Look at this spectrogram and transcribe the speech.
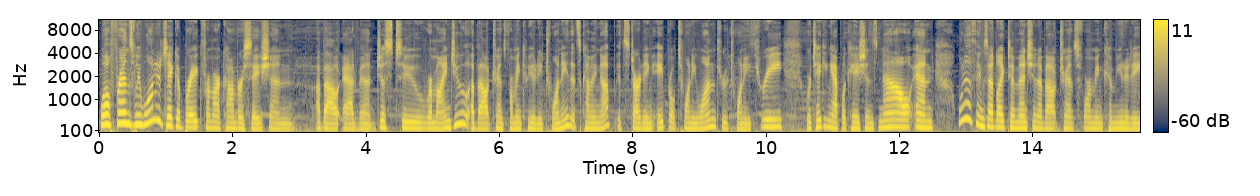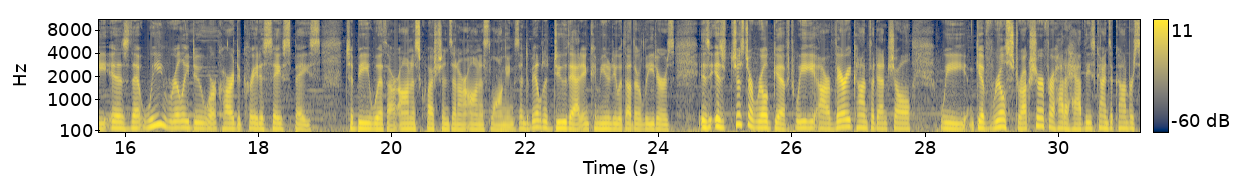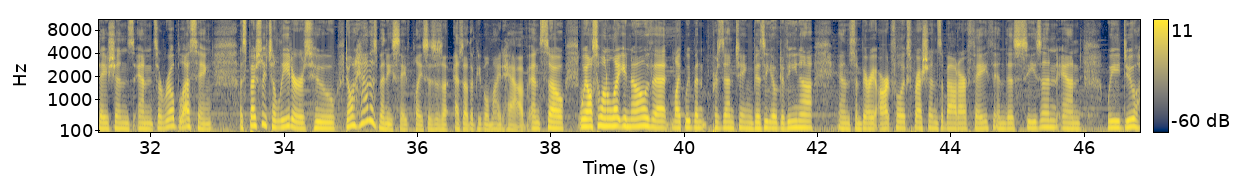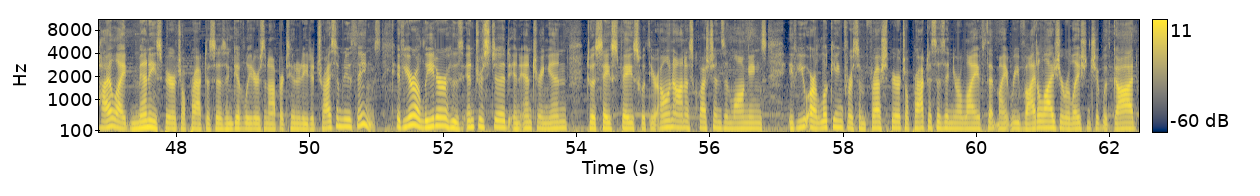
Well, friends, we wanted to take a break from our conversation about Advent just to remind you about Transforming Community 20 that's coming up. It's starting April 21 through 23. We're taking applications now. And one of the things I'd like to mention about Transforming Community is that we really do work hard to create a safe space to be with our honest questions and our honest longings. And to be able to do that in community with other leaders is, is just a real gift. We are very confidential. We give real structure for how to have these kinds of conversations. And it's a real blessing especially to leaders who don't have as many safe places as, as other people might have. And so we also want to let you know that, like we've been presenting Visio Divina and some very artful expressions about our faith in this season, and we do highlight many spiritual practices and give leaders an opportunity to try some new things. If you're a leader who's interested in entering into a safe space with your own honest questions and longings, if you are looking for some fresh spiritual practices in your life that might revitalize your relationship with God,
